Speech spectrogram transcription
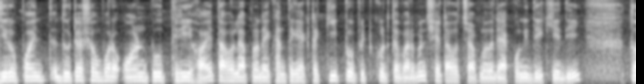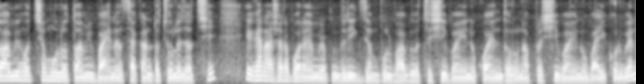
জিরো পয়েন্ট দুটার সময় ওয়ান টু থ্রি হয়, তাহলে আপনারা এখান থেকে একটা কি প্রফিট করতে পারবেন, সেটা হচ্ছে আপনাদের এখনই দেখিয়ে দিই। তো আমি হচ্ছে মূলত আমি বাইন্যান্স অ্যাকাউন্টে চলে যাচ্ছি। এখানে আসার পরে আমি আপনাদের এক্সাম্পলভাবে হচ্ছে শিবাইনু কয়েন ধরুন আপনার শিবাইনু বাই করবেন।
